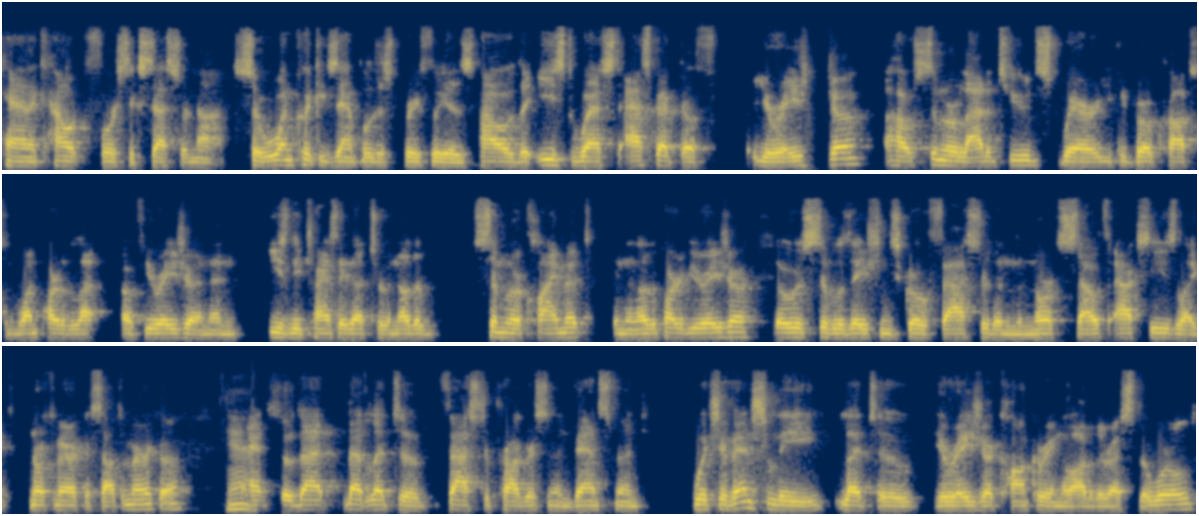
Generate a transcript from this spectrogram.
can account for success or not. So, one quick example, just briefly, is how the east west aspect of Eurasia, how similar latitudes where you could grow crops in one part of, la- of Eurasia and then easily translate that to another similar climate in another part of Eurasia, those civilizations grow faster than the north south axes, like North America, South America. Yeah. And so that, that led to faster progress and advancement which eventually led to Eurasia conquering a lot of the rest of the world,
